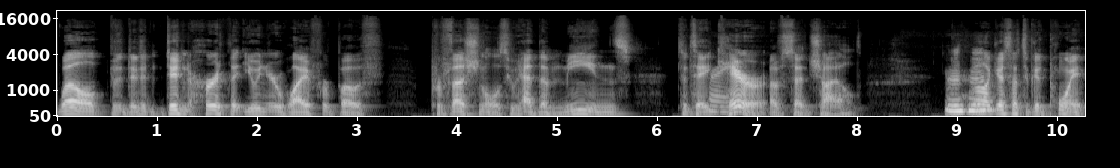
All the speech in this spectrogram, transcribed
"Well, but it didn't hurt that you and your wife were both professionals who had the means to take right. care of said child." Mm-hmm. Well, I guess that's a good point.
